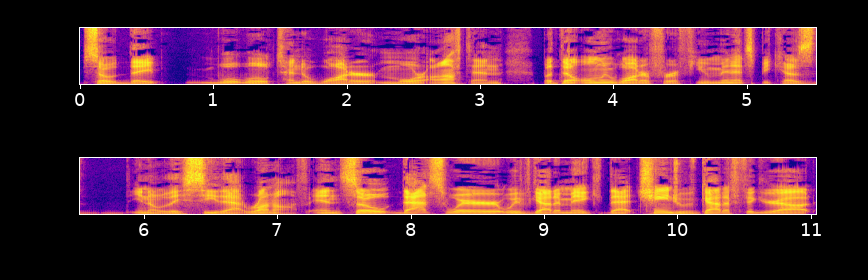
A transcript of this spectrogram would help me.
so they will, will tend to water more often, but they'll only water for a few minutes because you know they see that runoff, and so that's where we've got to make that change. We've got to figure out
